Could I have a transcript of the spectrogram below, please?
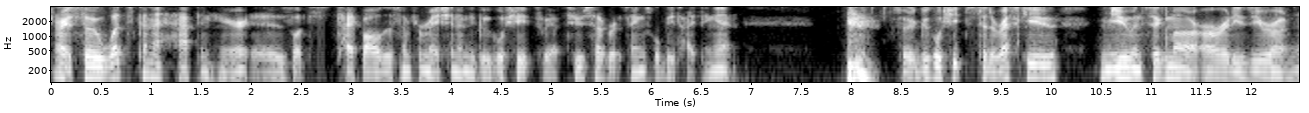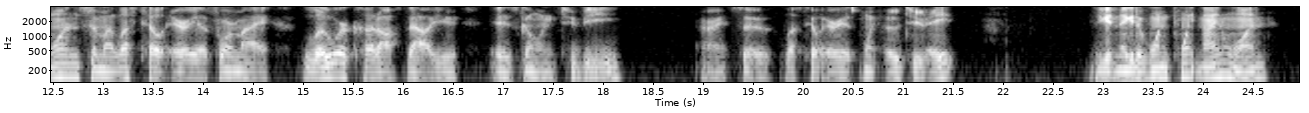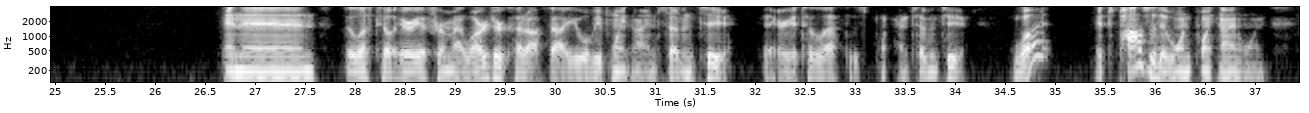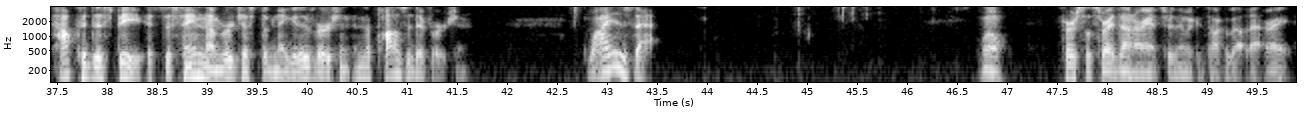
Alright, so what's going to happen here is let's type all this information into Google Sheets. We have two separate things we'll be typing in. so Google Sheets to the rescue. Mu and sigma are already 0 and 1, so my left tail area for my lower cutoff value is going to be, alright, so left tail area is 0.028 you get negative 1.91 and then the left tail area for my larger cutoff value will be 0.972. The area to the left is 0.972. What? It's positive 1.91. How could this be? It's the same number, just the negative version and the positive version. Why is that? Well, first let's write down our answer, then we can talk about that, right?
